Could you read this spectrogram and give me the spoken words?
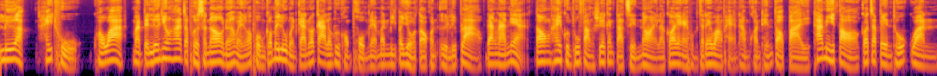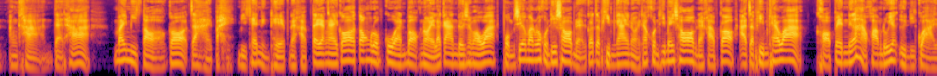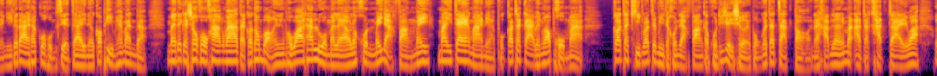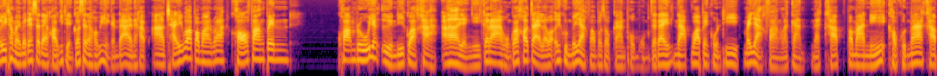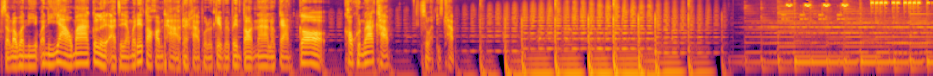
เลือกให้ถูก เพราะว่ามันเป็นเรื่องที่ค่อนข้างจะ personal เนอะหมายถึงว่าผมก็ไม่รู้เหมือนกันว่าการลงทุนของผมเนี่ยมันมีประโยชน์ต่อคนอื่นหรือเปล่า ดังนั้นเนี่ยต้องให้คุณผู้ฟังช่วยกันตัดสินหน่อย แล้วก็ยังไงผมจะได้วางแผนทำคอนเทนต์ต่อไป ถ้ามีต่อก็จะเป็นทุกวันอังคาร แต่ถ้าไม่มีต่อก็จะหายไปมีแค่หนึ่งเทปนะครับ แต่ยังไงก็ต้องรบกวนบอกหน่อยละกัน โดยเฉพาะว่าผมเชื่อมั่นว่าคนที่ชอบเนี่ยก็จะพิมพ์ง่ายหน่อย ถ้าคนที่ไม่ชอบนะครับก็อาจจะพิมพ์แค่ว่า ขอเป็นเนื้อหาความรู้อย่างอื่นดีกว่า อย่างนี้ก็ได้ถ้ากลัวผมเสียใจเนี่ยก็พิมพ์ให้มันแบบ ไม่ได้กระโชกโคกากมาก แต่ก็ต้องบอกนิดนึงเพราะว่าถ้ารวมมาแล้ว แล้วคนไม่อยากฟังไม่ไม่แจ้งมาเนี่ยผมก็จะกลายเป็นว่าผมอะก็จะคิดว่าจะมีแต่คนอยากฟังกับคนที่เฉยๆ ผมก็จะจัดต่อนะครับดังนั้นมันอาจจะขัดใจว่า เอ้ยทำไมไม่ได้แสดงความคิดเห็นก็แสดงความคิดเห็นกันได้นะครับอาจใช้ว่าประมาณว่าขอฟังเป็น ความรู้อย่างอื่นดีกว่าค่ะ อ่า อย่างนี้ก็ได้ ผมก็เข้าใจแล้วว่า เอ้ย คุณไม่อยากฟังประสบการณ์ผม ผมจะได้นับว่าเป็นคนที่ไม่อยากฟังละกันนะครับ ประมาณนี้ขอบคุณมากครับสำหรับวันนี้ วันนี้ยาวมากก็เลยอาจจะยังไม่ได้ตอบคาถามนะครับ ผมจะเก็บไว้เป็นตอนหน้าแล้วกัน ก็ขอบคุณมากครับ สวัสดีครับ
